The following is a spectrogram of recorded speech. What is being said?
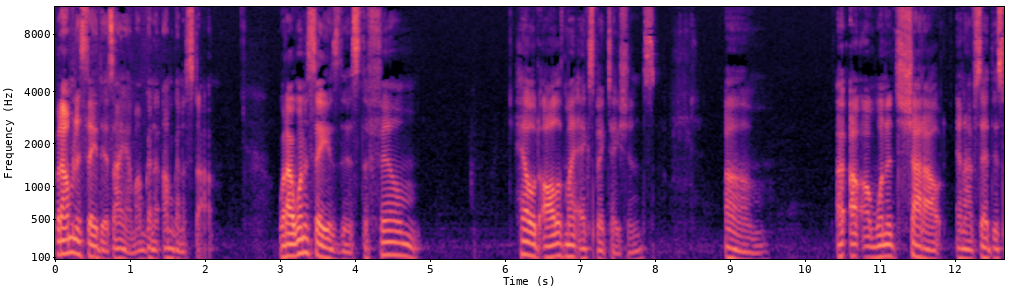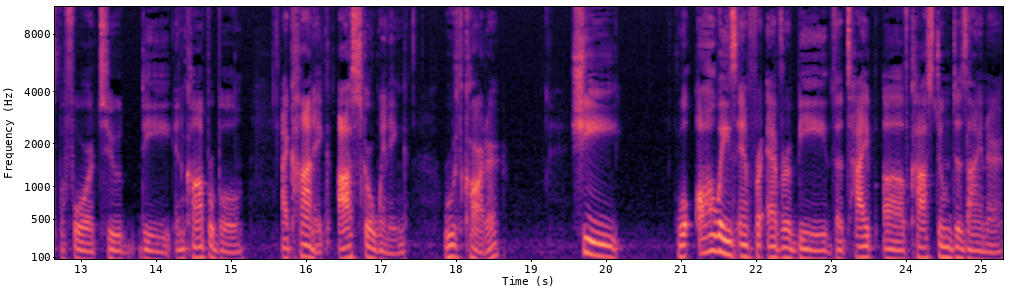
But I'm going to say this. I am. I'm going to I'm going to stop. What I want to say is this. The film held all of my expectations um, I, I, I wanted to shout out, and I've said this before, to the incomparable, iconic, Oscar winning Ruth Carter. She will always and forever be the type of costume designer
